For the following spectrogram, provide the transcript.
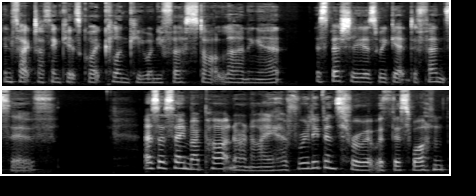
In fact, I think it's quite clunky when you first start learning it especially as we get defensive. As I say, my partner and I have really been through it with this one.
